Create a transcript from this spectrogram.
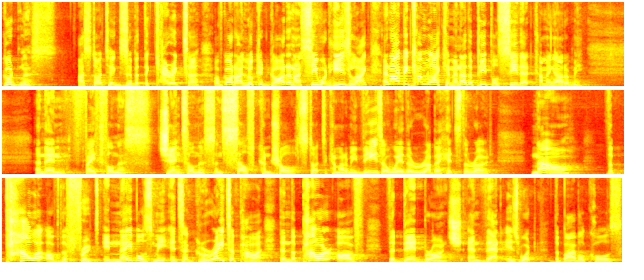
Goodness. I start to exhibit the character of God. I look at God and I see what He's like, and I become like Him, and other people see that coming out of me. And then faithfulness, gentleness, and self control start to come out of me. These are where the rubber hits the road. Now, the power of the fruit enables me, it's a greater power than the power of the dead branch. And that is what the Bible calls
